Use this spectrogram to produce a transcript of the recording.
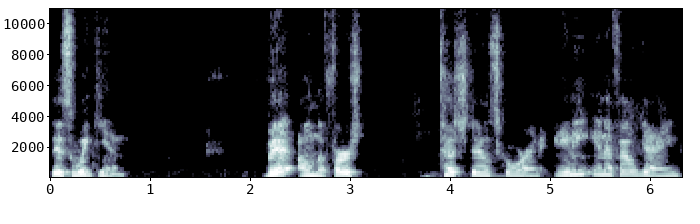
this weekend. Bet on the first touchdown score in any NFL game,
